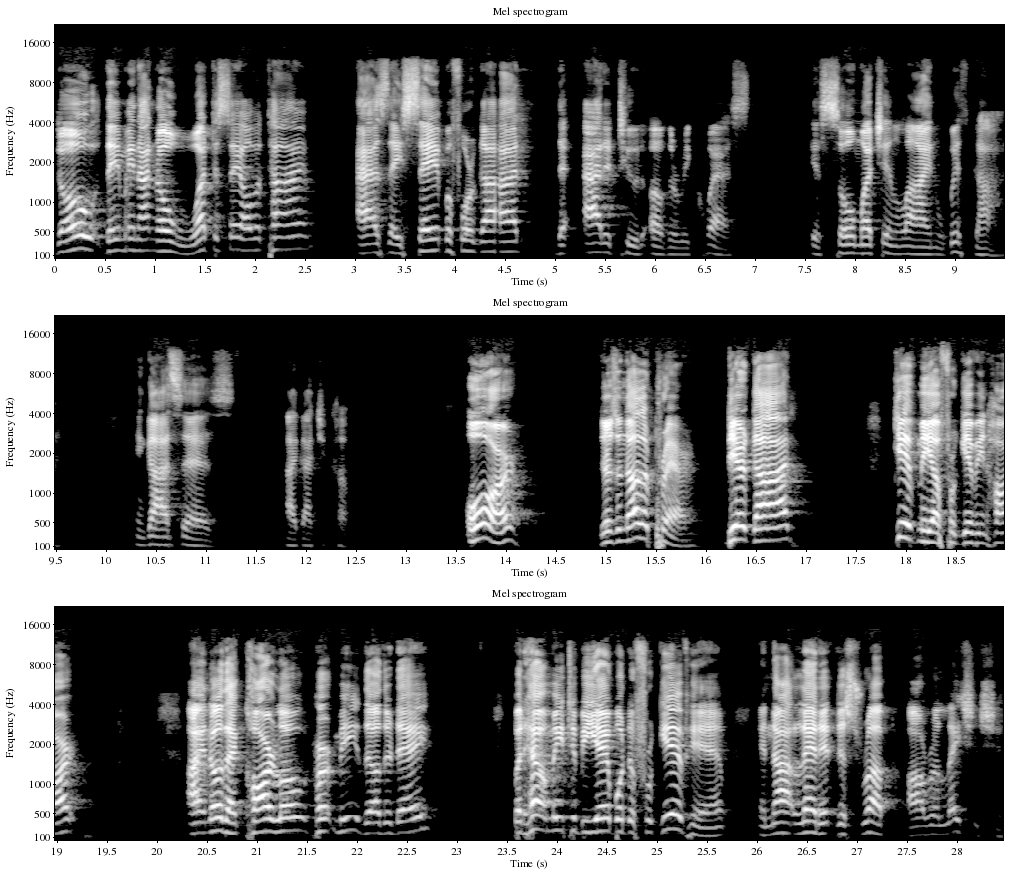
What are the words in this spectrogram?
though they may not know what to say all the time, as they say it before God, the attitude of the request is so much in line with God. And God says, I got you covered. Or there's another prayer Dear God, give me a forgiving heart. I know that Carlo hurt me the other day, but help me to be able to forgive him and not let it disrupt our relationship.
